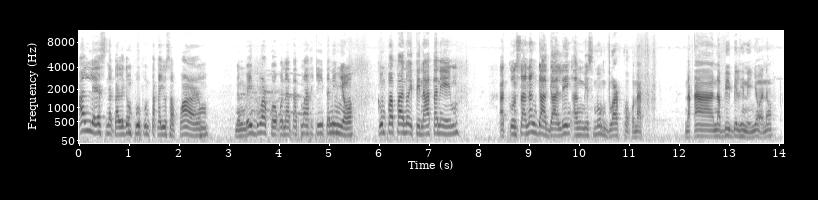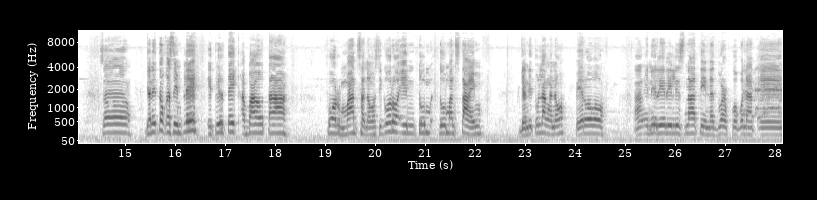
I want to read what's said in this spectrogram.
Unless na talagang pupunta kayo sa farm ng may dwarf coconut at makikita ninyo kung paano itinatanim at kung saan ang gagaling ang mismong dwarf coconut. Naka nabibilhin ninyo ano. So, ganito kasimple, it will take about 4 months ano, siguro in 2 months time ganito lang ano, pero ang inire-release natin na dwarf coconut eh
